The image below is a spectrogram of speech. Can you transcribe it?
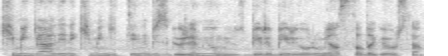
kimin geldiğini, kimin gittiğini biz göremiyor muyuz? Biri bir yorum yazsa da görsem.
